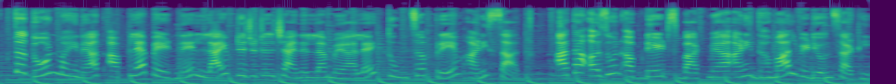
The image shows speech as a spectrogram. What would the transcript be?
फक्त दोन महिन्यात आपल्या पेडने लाईव्ह डिजिटल चॅनलला मिळालंय तुमचं प्रेम आणि साथ. आता अजून अपडेट्स बातम्या आणि धमाल व्हिडिओंसाठी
